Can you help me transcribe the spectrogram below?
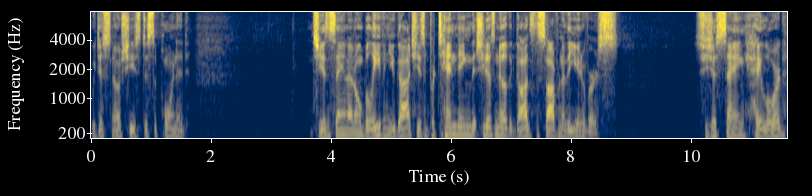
We just know she's disappointed. She isn't saying, I don't believe in you, God. She isn't pretending that she doesn't know that God's the sovereign of the universe. She's just saying, Hey, Lord,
